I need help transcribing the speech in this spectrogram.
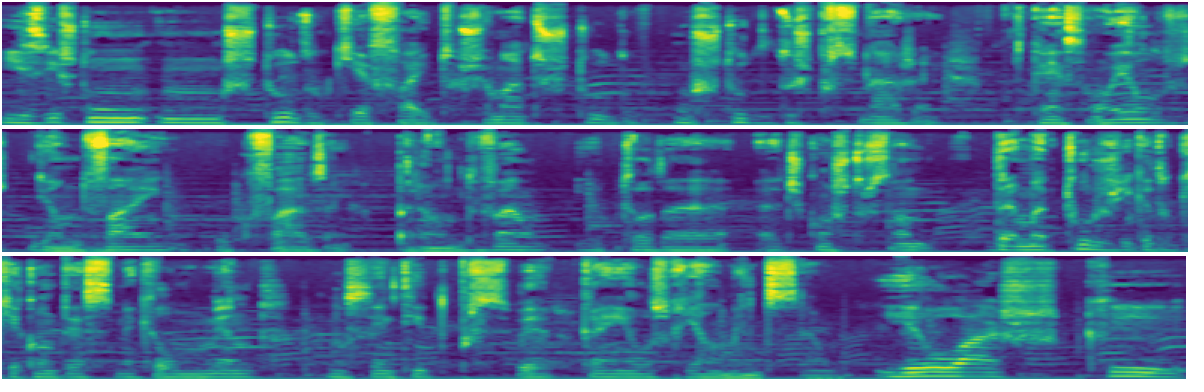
Existe um, um, estudo que é feito, chamado estudo, um estudo dos personagens. Quem são eles, de onde vêm, o que fazem, para onde vão e toda a desconstrução dramatúrgica do que acontece naquele momento, no sentido de perceber quem eles realmente são. E eu acho que,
